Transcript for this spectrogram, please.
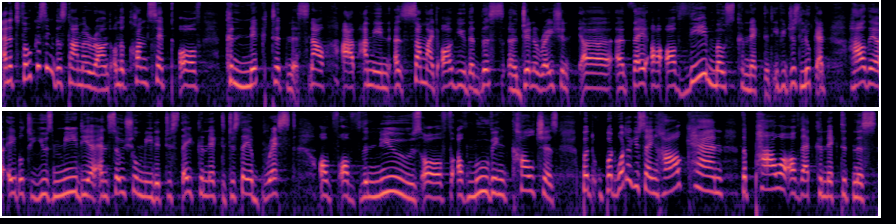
and it's focusing this time around on the concept of connectedness. Now, uh, I mean, uh, some might argue that this uh, generation, uh, uh, they are of the most connected. If you just look at how they are able to use media and social media to stay connected, to stay abreast of, of the news, of, of moving cultures. But, but what are you saying? How can the power of that connectedness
